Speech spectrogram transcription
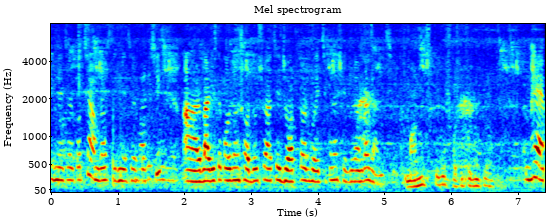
সিগনেচার করছে আমরা সিগনেচার করছি। আর বাড়িতে কজন সদস্য আছে জ্বর টর হয়েছে কিনা সেগুলো আমরা জানছি। মানুষকে যে সচেতন হতে হবে। হ্যাঁ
